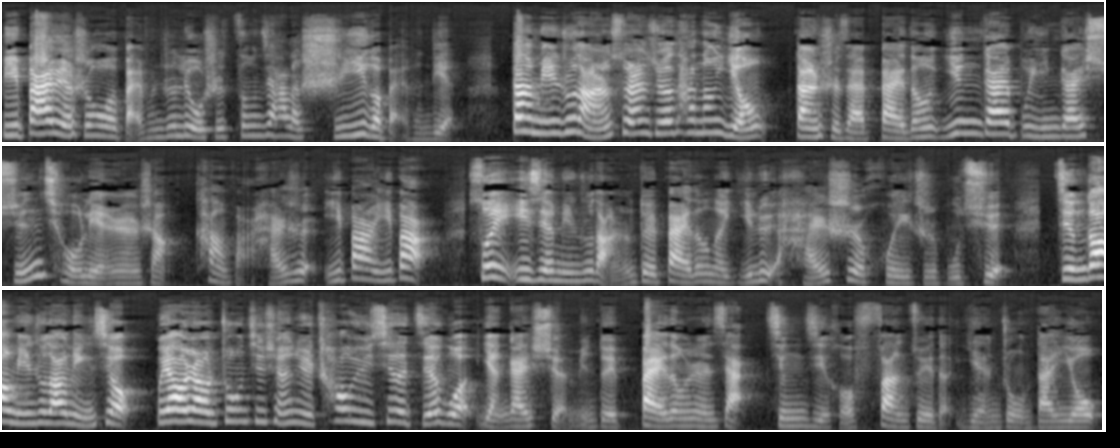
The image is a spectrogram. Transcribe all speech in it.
比八月时候的百分之六十增加了十一个百分点。但民主党人虽然觉得他能赢，但是在拜登应该不应该寻求连任上，看法还是一半一半。所以一些民主党人对拜登的疑虑还是挥之不去，警告民主党领袖不要让中期选举超预期的结果掩盖选民对拜登任下经济和犯罪的严重担忧。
